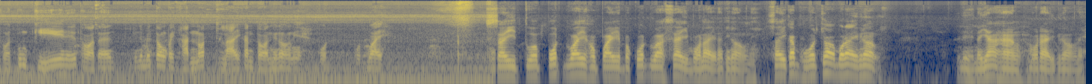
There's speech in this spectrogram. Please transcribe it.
ถอดปุ้งกีหรือถอดจะไม่ต้องไปขันน็อตหลายขั้นตอนพี่น้องเนี่ยปลดปลดไว ใส่ตัวปดไว้เข้าไปปรากฏว่าใส่บ่ได้นะพี่น้องนี่ใส่กับหัวเจาะบ่ได้พี่น้องนี่ระยะห่างบ่ได้พี่น้องนี่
